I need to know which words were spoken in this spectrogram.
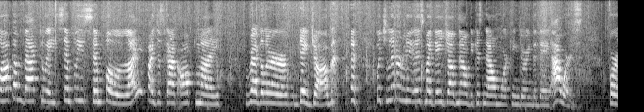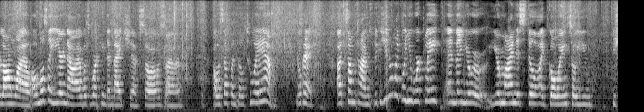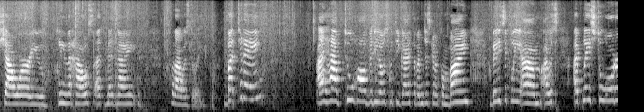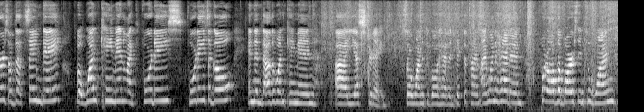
welcome back to a Simply Simple Life. I just got off my regular day job, which literally is my day job now because now I'm working during the day hours for a long while. Almost a year now I was working the night shift, so I was uh, I was up until 2 a.m. Okay, at sometimes because you know like when you work late and then your your mind is still like going, so you you shower, you clean the house at midnight. That's what I was doing. But today, I have two haul videos with you guys that I'm just gonna combine. Basically, um, I was I placed two orders of that same day, but one came in like four days four days ago, and then the other one came in uh, yesterday. So I wanted to go ahead and take the time. I went ahead and put all the bars into one.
